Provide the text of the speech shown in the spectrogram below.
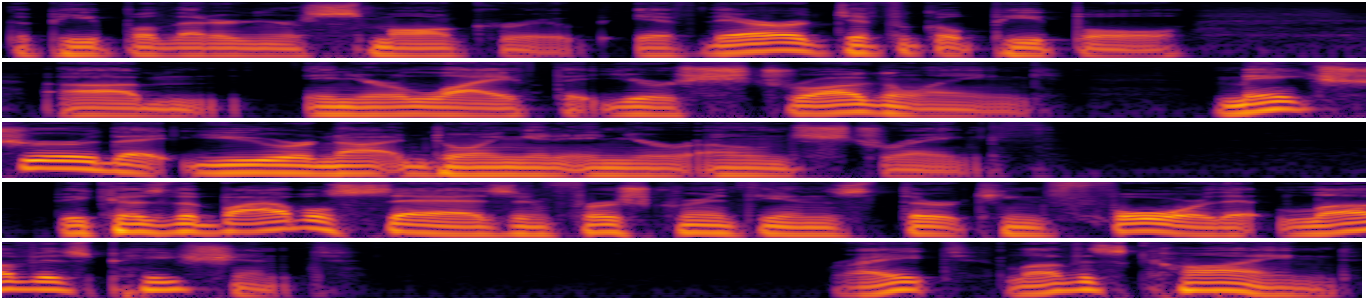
the people that are in your small group, if there are difficult people um, in your life that you're struggling, make sure that you are not doing it in your own strength. Because the Bible says in 1 Corinthians 13 4 that love is patient, right? Love is kind.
